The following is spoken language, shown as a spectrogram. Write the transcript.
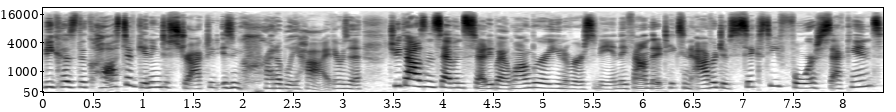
Because the cost of getting distracted is incredibly high. There was a 2007 study by Loughborough University, and they found that it takes an average of 64 seconds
